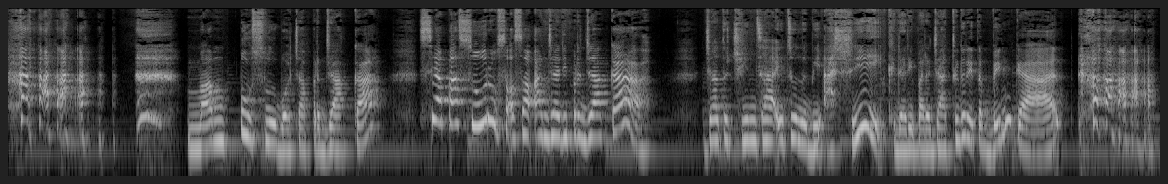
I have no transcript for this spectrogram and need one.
Mampus lu bocah perjaka. Siapa suruh sok-sokan jadi perjaka? Jatuh cinta itu lebih asyik daripada jatuh dari tebing kan?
